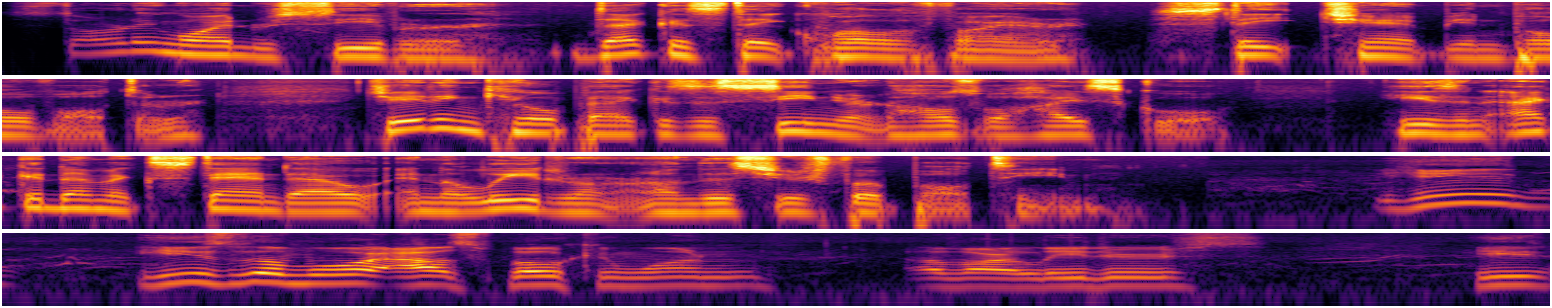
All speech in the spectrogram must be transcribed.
Starting wide receiver, DECA state qualifier, state champion pole vaulter, Jaden Kilpack is a senior at Hallsville High School. He is an academic standout and a leader on this year's football team. He he's the more outspoken one of our leaders. He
